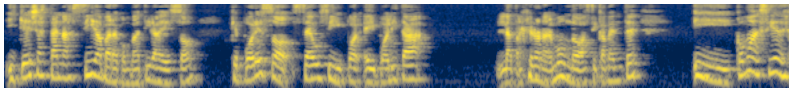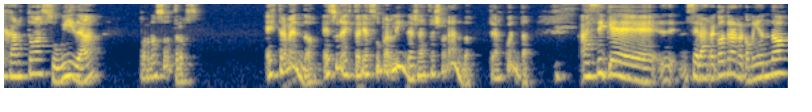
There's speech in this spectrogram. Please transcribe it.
y que ella está nacida para combatir a eso, que por eso Zeus y e Hipólita la trajeron al mundo, básicamente, y cómo decide dejar toda su vida por nosotros. Es tremendo, es una historia súper linda, ya está llorando, ¿te das cuenta? Así que eh, se las recontra recomiendo.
